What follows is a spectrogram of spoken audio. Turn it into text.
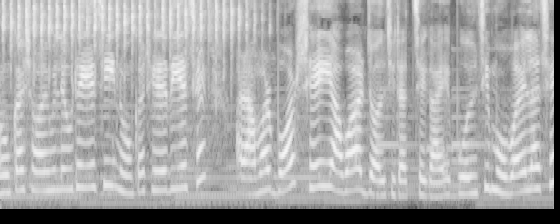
নৌকায় সবাই মিলে উঠে গেছি, নৌকা ছেড়ে দিয়েছে, আর আমার বর সেই আবার জল ছিটাচ্ছে গায়ে। বলছি, মোবাইল আছে?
